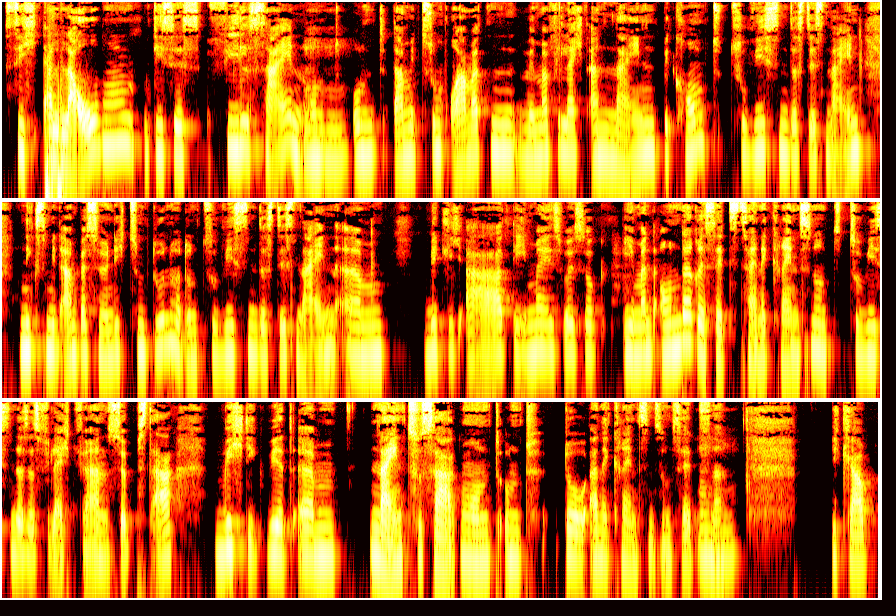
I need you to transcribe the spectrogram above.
sich erlauben, dieses viel sein mhm. und, und damit zum Arbeiten, wenn man vielleicht ein Nein bekommt, zu wissen, dass das Nein nichts mit einem persönlich zu tun hat und zu wissen, dass das Nein ähm, wirklich auch ein Thema ist, wo ich sage, jemand anderes setzt seine Grenzen und zu wissen, dass es vielleicht für einen selbst auch wichtig wird, ähm, Nein zu sagen und, und da eine Grenzen zu setzen. Mhm. Ich glaube,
